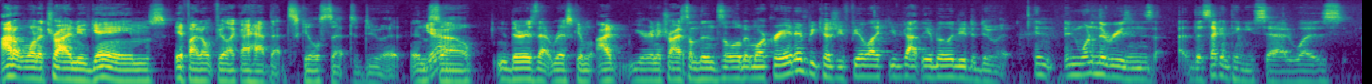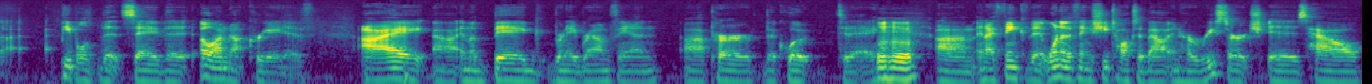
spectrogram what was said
I don't want to try new games if I don't feel like I have that skill set to do it. And Yeah. so there is that risk, and I, you're going to try something that's a little bit more creative because you feel like you've got the ability to do it. And, and one of the reasons, uh, the second thing you said was uh, people that say that, oh, I'm not creative. I uh, am a big Brene Brown fan, uh, per the quote today. Mm-hmm. Um, and I think that one of the things she talks about in her research is how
